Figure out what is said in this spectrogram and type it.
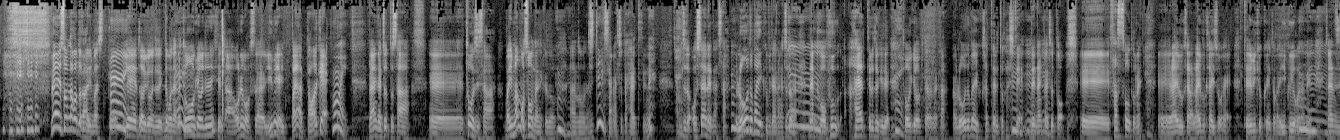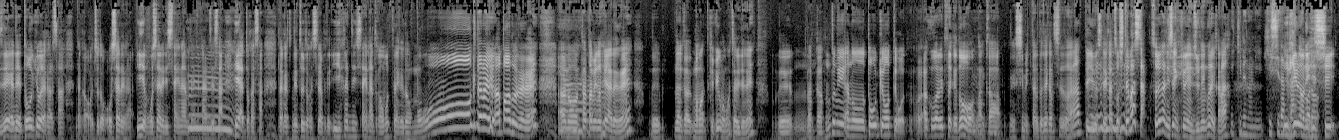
な。でそんなことがありまして、はい。で東京に出てでもなんか東京に出てきてさ、俺もさ夢がいっぱいあったわけ。はいなんかちょっとさ、えー当時さ、まあ、今もそうなんやけど、うんあの自転車がちょっと流行っててね、ちょっとおしゃれなさ、ロードバイクみたいなのがちょっとうんなんかこうふ流行ってる時で、はい。東京来たらなんかロードバイク買ったりとかして、うんうんうんでなんかちょっとえーさっそうとね、えーライブからライブ会場へテレビ局へとか行くようなね、うんうん感じでで東京やからさなんかちょっとおしゃれな家もおしゃれにしたいなみたいな感じでさ、うんうん部屋とかさなんかネットとか調べていい感じにしたいなとか思ってたんやけどもう汚いアパートでねあいやのー畳の部屋でね。でなんかママ結局ママチャリでね。でなんか本当にあの東京ってお憧れてたけど、なんかしみったれた生活してたなっていう生活をしてました。それが2009年10年ぐらいかな。生きるのに必死だった。生きるのに頃必死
